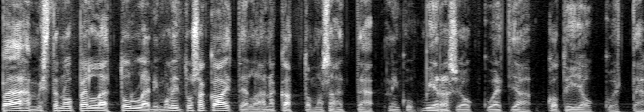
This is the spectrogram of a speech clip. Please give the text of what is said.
päähän, mistä nuo pellaajat tulee, niin mä olin tuossa kaiteella aina katsomassa, että niin kuin vierasjoukkuet ja kotijoukkuet, että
